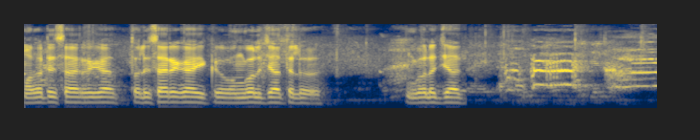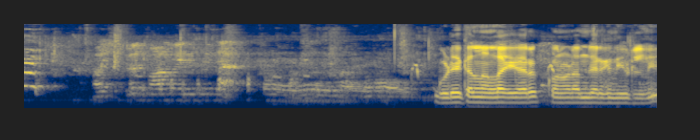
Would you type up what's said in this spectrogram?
మొదటిసారిగా తొలిసారిగా ఇక్కడ ఒంగోలు జాతులు ఒంగోలు జాతి గుడేకల్ నల్లయ్య గారు కొనడం జరిగింది వీటిని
